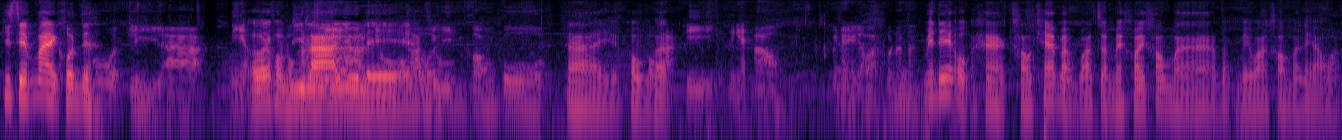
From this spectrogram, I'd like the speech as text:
พี่เซฟมาอีกคนเนี่ย พูดลีลาเนี่ยเอ้ยผมดีลาอยู่แล้โอวลินคองโกใช่ผมอกแบบหักพี่อย่างเงี้ยเอาไปไหนแล้ววะคนนั้นน่ะไม่ได้อกหักเขาแค่แบบว่าจะไม่ค่อยเข้ามา แบบไม่ว่างเข้ามาแล้วอะ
